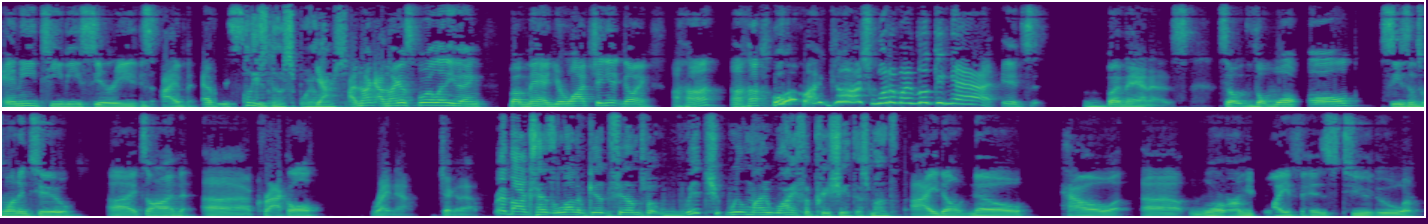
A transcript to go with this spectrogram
any TV series I've ever seen. Please no spoilers. Yeah, I'm not. I'm not going to spoil anything. But man, you're watching it, going, uh huh, uh huh. Oh my gosh, what am I looking at? It's bananas. So the Wall seasons one and two. Uh, it's on uh, Crackle right now. Check it out. Redbox has a lot of good films, but which will my wife appreciate this month? I don't know how uh, warm your wife is to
